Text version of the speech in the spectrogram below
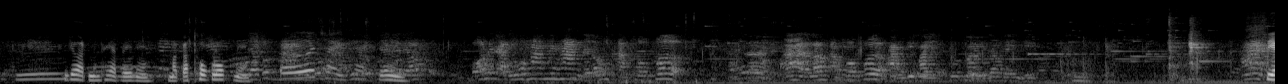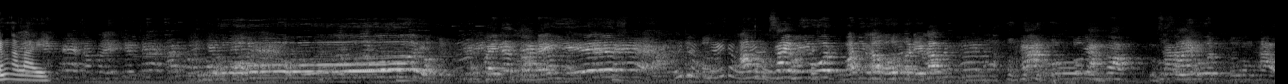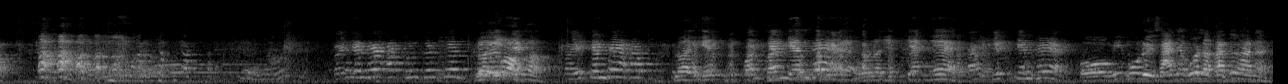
ยอดมันแทบเลยเนี่ยมากระทกลกเนี่ย เออใช่ใช่อืมบอกถ้าอยากรู้ห้างไม่ห้างเดี๋ยวเราต้องถามโชเฟอร์อ่าอ่าเดี๋ยวเราถามโชเฟอร์อะดีครับโชเฟอร์เสียงอะไร ไปได้ตอนไหนเอ๊ะ เฮ้ยดอกไม้ดอก อ้า ไม้ วลูกชายมายุทธสวัสดีครับผมสวัสดีครับ มาทุกอย่างก่อน ลูกชายมายุทธ มึงรองเท้า ไปกันแพ้ครับคุณขึ้นขึ้น ร้อยเอ็ดแจ็คเหรอ ไปกันแพ้ครับ ร้อยเอ็ดขอนแก่นแก่นแท้กับร้อยเอ็ดแก่นแท้ ครับเอ็ดกันแพ้ โอ้มีผู้โดยสารอย่าง คนละคันทุกคันน่ะ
